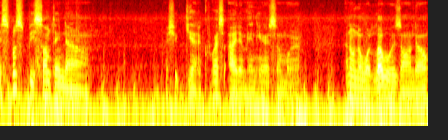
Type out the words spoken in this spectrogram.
It's supposed to be something, um, I should get a quest item in here somewhere. I don't know what level is on though.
